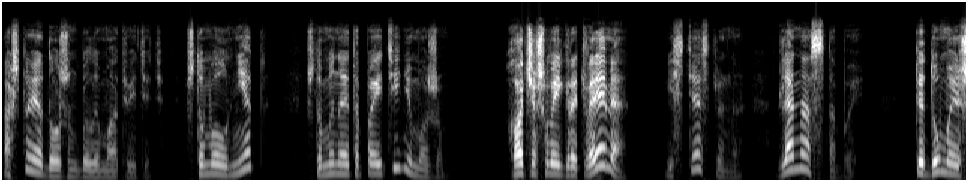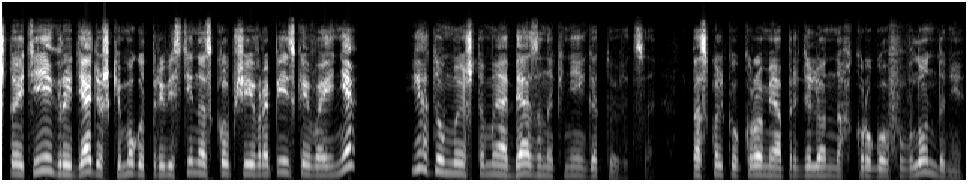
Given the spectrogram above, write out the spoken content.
А что я должен был ему ответить? Что, мол, нет? Что мы на это пойти не можем? Хочешь выиграть время? Естественно. Для нас с тобой. Ты думаешь, что эти игры дядюшки могут привести нас к общеевропейской войне? Я думаю, что мы обязаны к ней готовиться, поскольку кроме определенных кругов в Лондоне,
